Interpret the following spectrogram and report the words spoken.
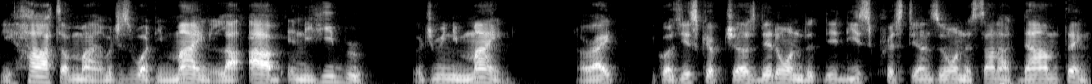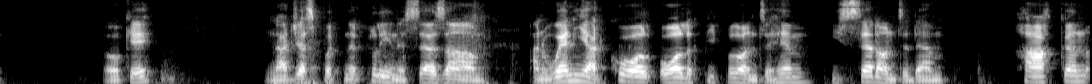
The heart of man, which is what the mind, la'ab in the Hebrew, which means the mind, all right? Because these scriptures, they don't, these Christians don't understand a damn thing, okay? Not just putting it plain. It says, um, and when he had called all the people unto him, he said unto them, Hearken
